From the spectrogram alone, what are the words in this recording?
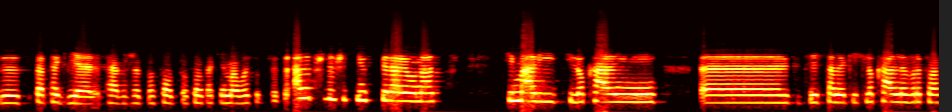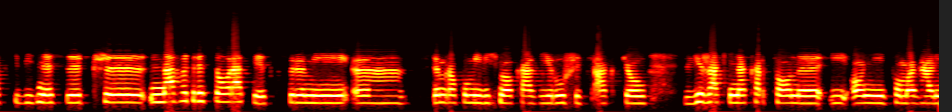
z PPG, także to są, to są takie małe sukcesy, ale przede wszystkim wspierają nas ci mali, ci lokalni, e, gdzieś tam jakieś lokalne wrocławskie biznesy, czy nawet restauracje, z którymi e, tym roku mieliśmy okazję ruszyć z akcją zwierzaki na kartony i oni pomagali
